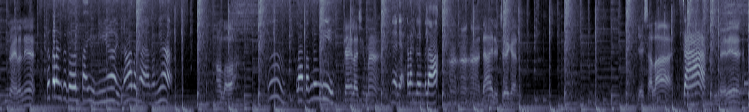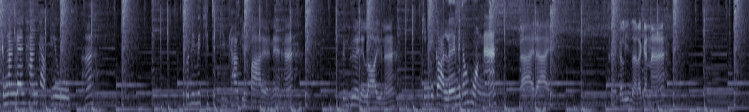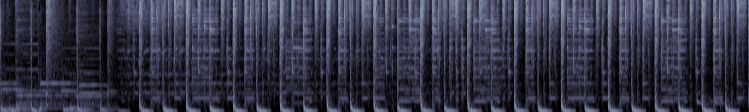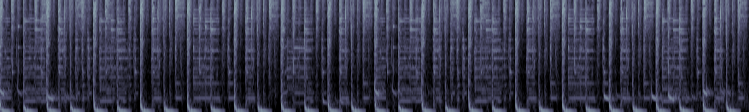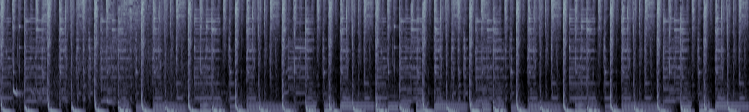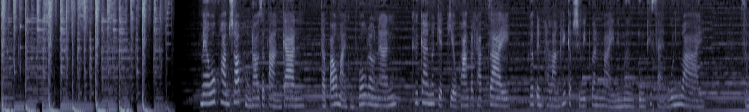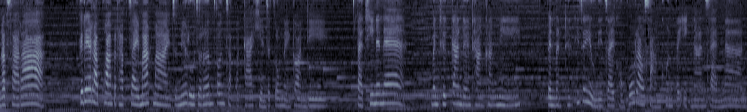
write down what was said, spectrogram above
อยู่ไหนแล้วเนี่ย ก็กำลังจะเดินไปอยู่เนี่ย อยู่หน้าโรงแรมแล้วเนี่ย เอาเหรอ อืมรอแป๊บนึงดิ ใกล้แล้วใช่ไหมเนี่ยเนี่ยกำลังเดินไปละ อ่าอ่าอ่าได้เดี๋ยวเจอกันยายซาร่า จ้าอยู่ไหนเนี่ยกำลังเดินทางกลับอยู่ ฮะตอนนี้ไม่คิดจะกินข้าวกินปลาเลยเหรอเนี่ยฮะ เพื่อนๆเนี่ยรออยู่นะ กินไปก่อนเลยไม่ต้องห่วงนะ ได้ได้ทางนก็รีบหน่อยแล้วกันนะ ความชอบของเราจะต่างกัน แต่เป้าหมายของพวกเรานั้น คือการมาเก็บเกี่ยวความประทับใจ เพื่อเป็นพลังให้กับชีวิตวันใหม่ในเมืองกรุงที่แสนวุ่นวายสำหรับซาร่าก็ได้รับความประทับใจมากมาย จนไม่รู้จะเริ่มต้นจากปากกาเขียนจากตรงไหนก่อนดี แต่ที่แน่ ๆ บันทึกการเดินทางครั้งนี้ เป็นบันทึกที่จะอยู่ในใจของพวกเราสามคนไปอีกนานแสนนาน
